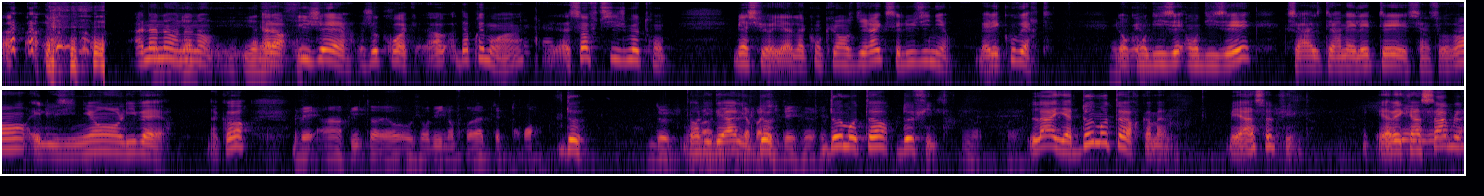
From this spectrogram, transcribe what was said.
ah non, non, non, non. il a- Alors, il gère, je crois, que- ah, d'après moi, hein, sauf si je me trompe. Bien sûr, il y a la concurrence directe, c'est l'usinien, mais elle est couverte. Donc on disait, on disait que ça alternait l'été Saint-Sauvent et l'usignan l'hiver. D'accord? Mais un filtre, euh, aujourd'hui, il en faudrait peut-être trois. Deux. Deux. Dans Enfin, l'idéal, deux. moteurs, deux filtres. Ouais, Là, il y a deux moteurs quand même, mais il y a un seul filtre. Et avec un sable,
